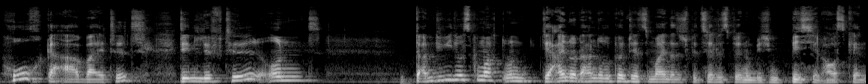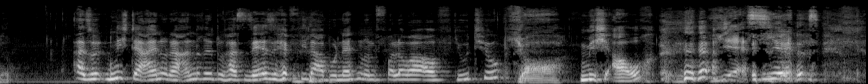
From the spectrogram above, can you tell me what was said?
hochgearbeitet, den Lift Hill und dann die Videos gemacht und der ein oder andere könnte jetzt meinen, dass ich Spezialist bin und mich ein bisschen auskenne. Also nicht der ein oder andere, du hast sehr, sehr viele Abonnenten und Follower auf YouTube. Ja. Mich auch. Yes. yes.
